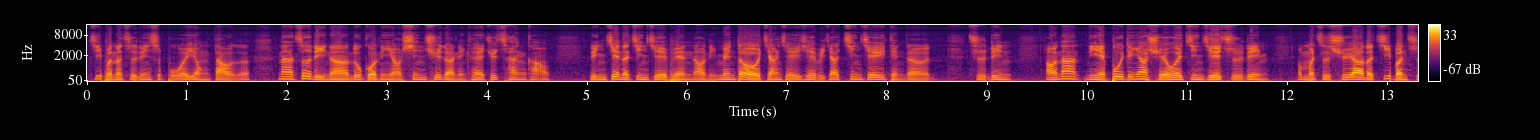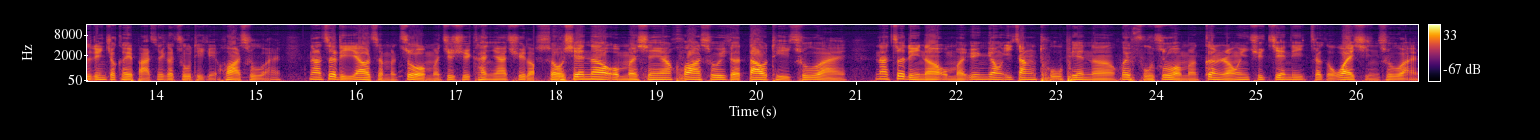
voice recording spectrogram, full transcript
基本的指令是不会用到的。那这里呢，如果你有兴趣的，你可以去参考。零件的进阶篇哦，里面都有讲解一些比较进阶一点的指令哦。那你也不一定要学会进阶指令，我们只需要的基本指令就可以把这个主体给画出来。那这里要怎么做？我们继续看下去了。首先呢，我们先要画出一个刀体出来。那这里呢，我们运用一张图片呢，会辅助我们更容易去建立这个外形出来。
